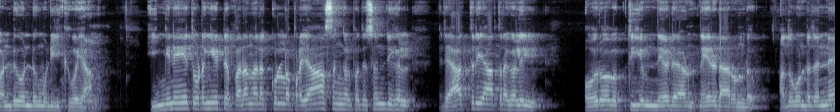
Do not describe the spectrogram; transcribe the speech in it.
കണ്ടുകൊണ്ടും ഇരിക്കുകയാണ് ഇങ്ങനെ തുടങ്ങിയിട്ട് പല നിലക്കുള്ള പ്രയാസങ്ങൾ പ്രതിസന്ധികൾ രാത്രി യാത്രകളിൽ ഓരോ വ്യക്തിയും നേരിടാ നേരിടാറുണ്ട്. അതുകൊണ്ട് തന്നെ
